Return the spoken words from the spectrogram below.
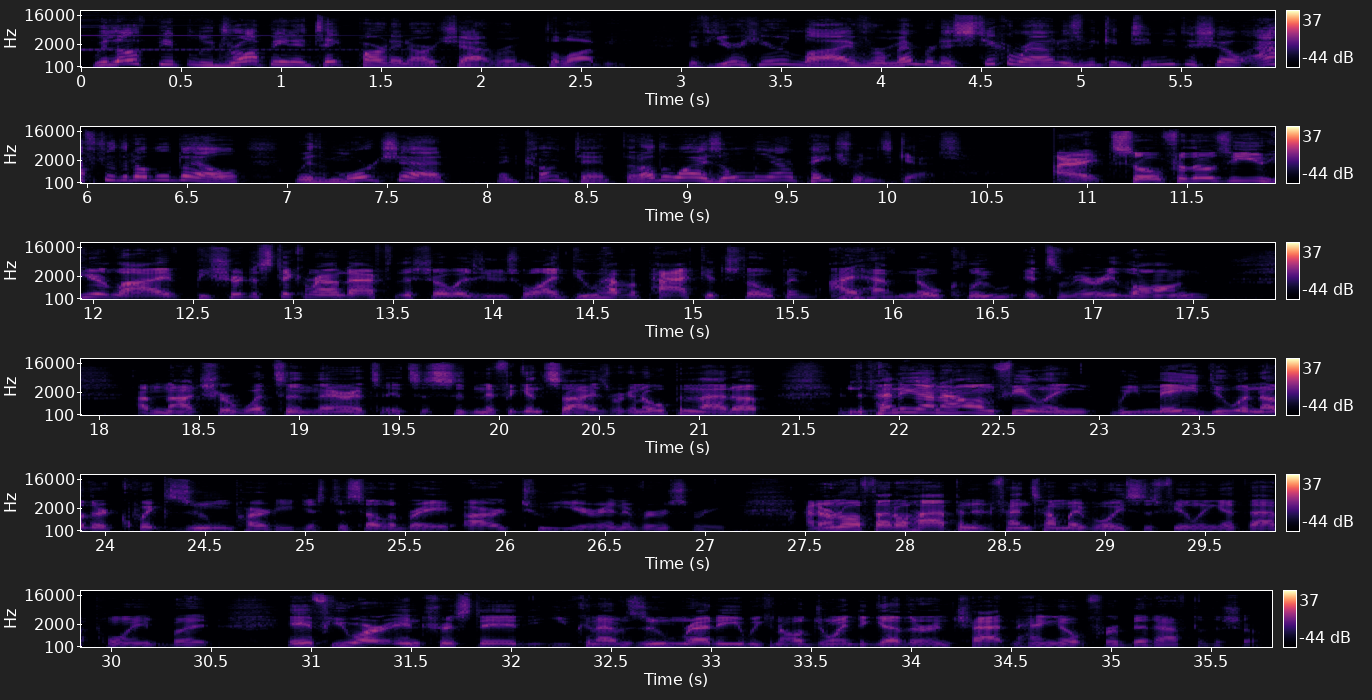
We love people who drop in and take part in our chat room, the lobby. If you're here live, remember to stick around as we continue the show after the double bell with more chat and content that otherwise only our patrons get. All right, so for those of you here live, be sure to stick around after the show as usual. I do have a package to open. I have no clue. It's very long. I'm not sure what's in there. It's it's a significant size. We're going to open that up, and depending on how I'm feeling, we may do another quick Zoom party just to celebrate our two year anniversary. I don't know if that'll happen. It depends how my voice is feeling at that point. But if you are interested, you can have Zoom ready. We can all join together and chat and hang out for a bit after the show.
